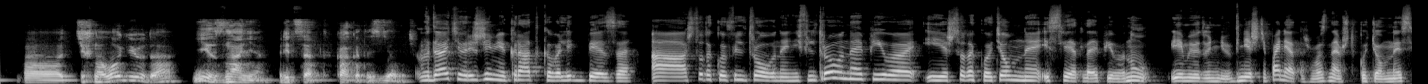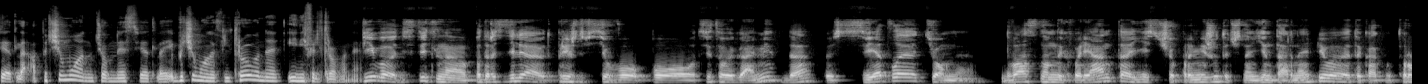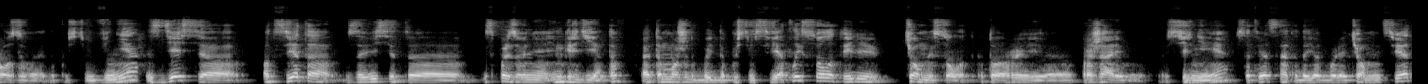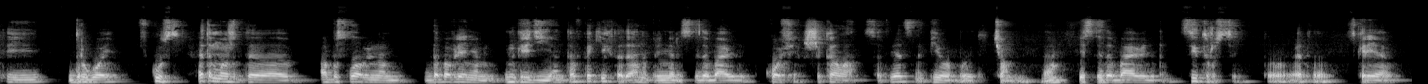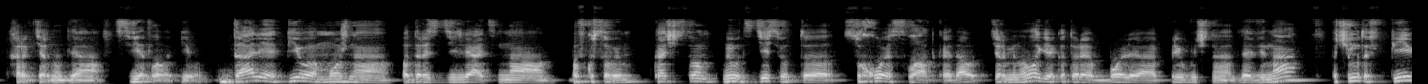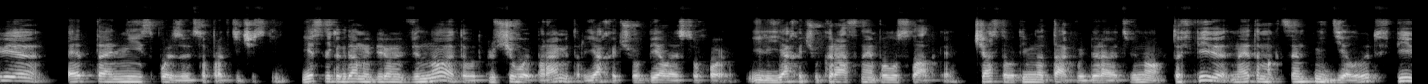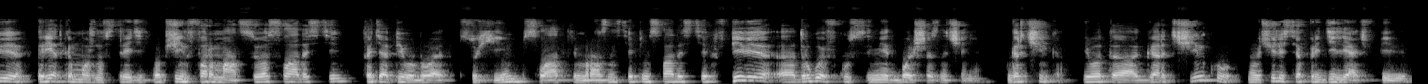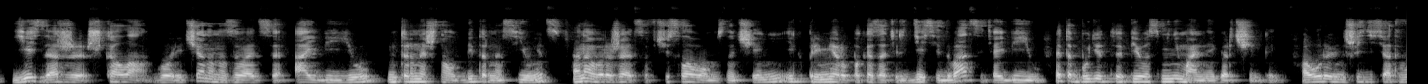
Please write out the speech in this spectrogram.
технологию да, и знание, рецепт, как это сделать. Давайте в режиме краткого ликбеза. А что такое фильтрованное и нефильтрованное пиво, и что такое темное и светлое пиво? Ну, я имею в виду внешне понятно, что мы знаем, что такое темное и светлое. А почему оно темное и светлое? И почему оно фильтрованное и нефильтрованное? Пиво действительно подразделяют прежде всего по цветовой гамме, да, то есть светлое, темное два основных варианта. Есть еще промежуточное янтарное пиво, это как вот розовое, допустим, в вине. Здесь э, от цвета зависит э, использование ингредиентов. Это может быть, допустим, светлый солод или темный солод, который э, прожаривают сильнее. Соответственно, это дает более темный цвет и другой вкус. Это может э, обусловлено добавлением ингредиентов каких-то, да, например, если добавили кофе, шоколад, соответственно, пиво будет темное. Да? Если добавили там, цитрусы, то это скорее характерно для светлого пива. Далее пиво можно подразделять на по вкусовым качествам. Ну вот здесь вот э, сухое сладкое, да, вот терминология, которая более привычна для вина. Почему-то в пиве это не используется практически. Если когда мы берем вино, это вот ключевой параметр, я хочу белое сухое или я хочу красное полусладкое. Часто вот именно так выбирают вино. То в пиве на этом акцент не делают. В пиве редко можно встретить вообще информацию о сладости, хотя пиво бывает сухим, сладким, разной степени сладости. В пиве э, другой вкус имеет большее значение горчинка. И вот э, горчинку научились определять в пиве. Есть даже шкала горечи, она называется IBU, International Bitterness Units. Она выражается в числовом значении, и, к примеру, показатель 10-20 IBU – это будет пиво с минимальной горчинкой. А уровень 60-80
